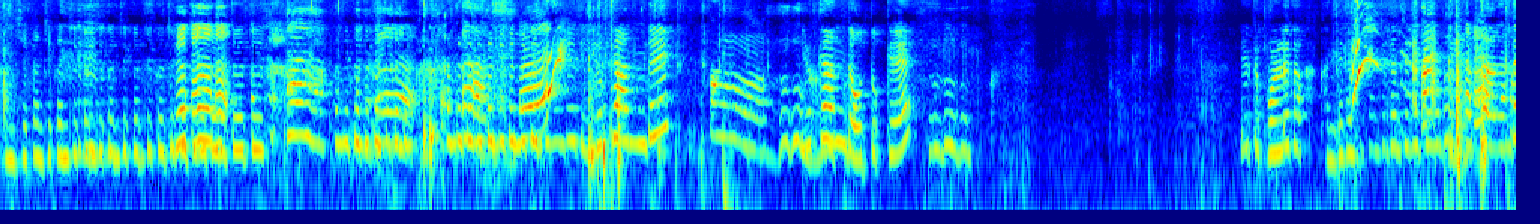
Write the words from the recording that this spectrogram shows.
간지 간지 간지 간지 간지 간지 간지 간지 간지 간지 간지 간지 간지 간지 간지 간지 간지 간지 이렇게 하는데 이렇게 하는데 어떡해? 이렇게 벌레가 간지 간지 간지 간지 간지 간지 이렇게 하는데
